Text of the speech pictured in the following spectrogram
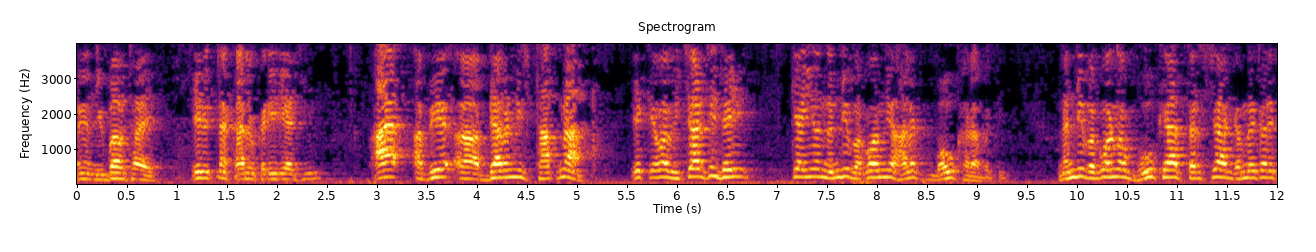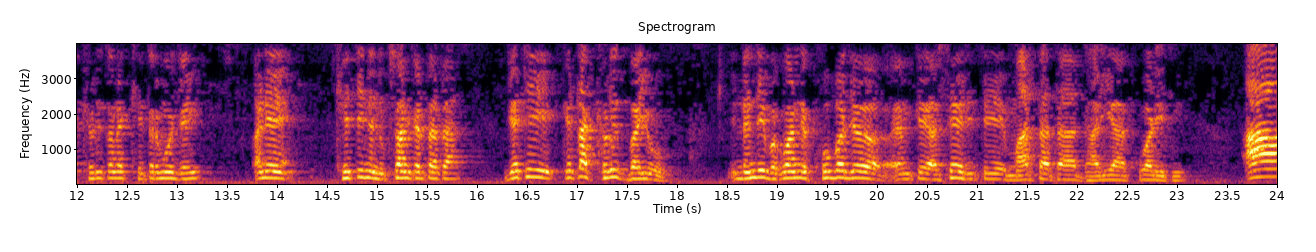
અહીંયા નિભાવ થાય એ રીતના કાર્યો કરી રહ્યા છીએ. આ અભયારણ્યની સ્થાપના એક એવા વિચારથી થઈ કે અહીંયા નંદી ભગવાનની હાલત બહુ ખરાબ હતી. નંદી ભગવાનનો ભૂખ્યા તરસ્યા ગમે ત્યારે ખેડૂતોના ખેતરમાં જઈ અને ખેતીને નુકસાન કરતા હતા. જેથી કેટલાક ખેડૂત ભાઈઓ નંદી ભગવાનને ખૂબ જ, એમ કે, અસહ્ય રીતે મારતા હતા, ધાડિયા, કુવાડીથી. આ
